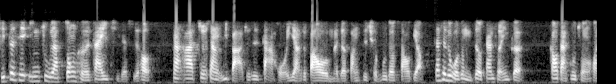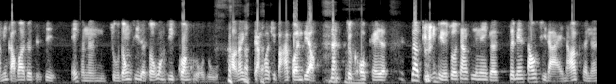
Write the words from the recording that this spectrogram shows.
其实这些因素要综合在一起的时候，那它就像一把就是大火一样，就把我们的房子全部都烧掉。但是如果说你只有单纯一个高胆固醇的话，你搞不好就只是哎，可能煮东西的时候忘记关火炉，好，那你赶快去把它关掉，那就 OK 了。那比如说像是那个这边烧起来，然后可能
